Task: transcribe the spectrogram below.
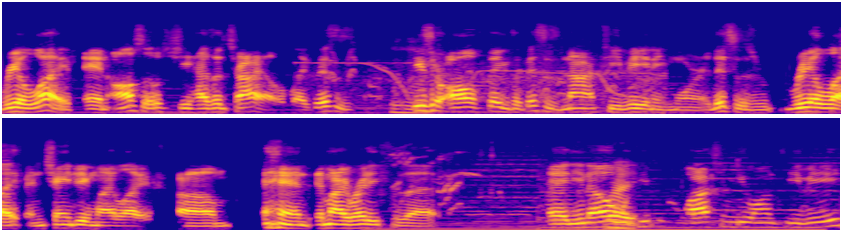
real life, and also she has a child. Like this is Mhm. these are all things like this is not TV anymore. This is real life and changing my life. Um, and am I ready for that? And you know, when people are watching you on TV,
